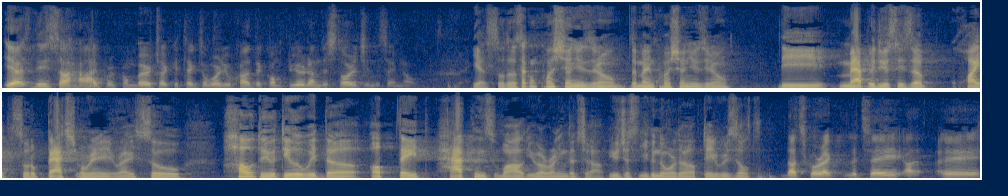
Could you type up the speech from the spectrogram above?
Yes, this is a hyperconverged architecture where you have the compute and the storage in the same node. Yeah, so the second question is, you know, the main question is, you know, the MapReduce is a quite sort of batch oriented, right? So how do you deal with the update happens while you are running the job? You just ignore the update results? That's correct. Let's say, uh, uh,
